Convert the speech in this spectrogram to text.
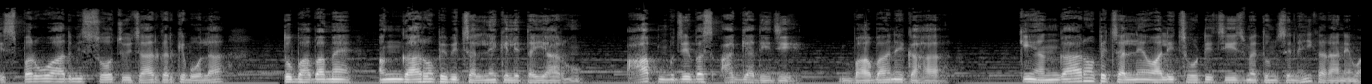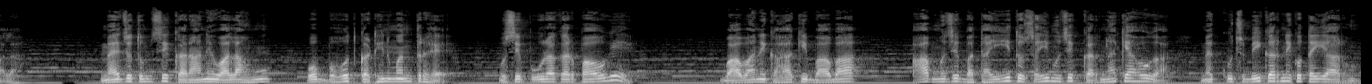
इस पर वो आदमी सोच विचार करके बोला तो बाबा, मैं अंगारों पे भी चलने के लिए तैयार हूँ। आप मुझे बस आज्ञा दीजिए। बाबा ने कहा कि अंगारों पे चलने वाली छोटी चीज़ मैं तुमसे नहीं कराने वाला। मैं जो तुमसे कराने वाला हूँ, वो बहुत कठिन मंत्र है। उसे पूरा कर पाओगे? बाबा ने कहा कि, बाबा, आप मुझे बताइए तो सही मुझे करना क्या होगा? मैं कुछ भी करने को तैयार हूँ।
